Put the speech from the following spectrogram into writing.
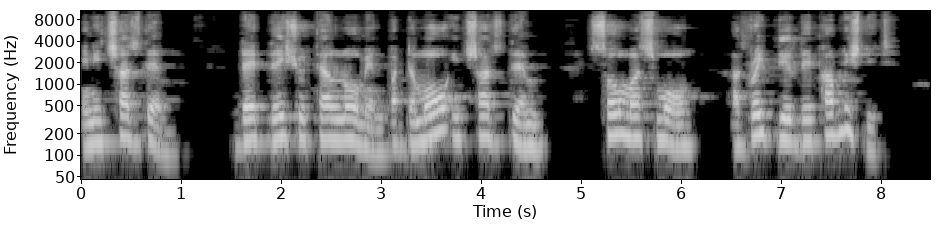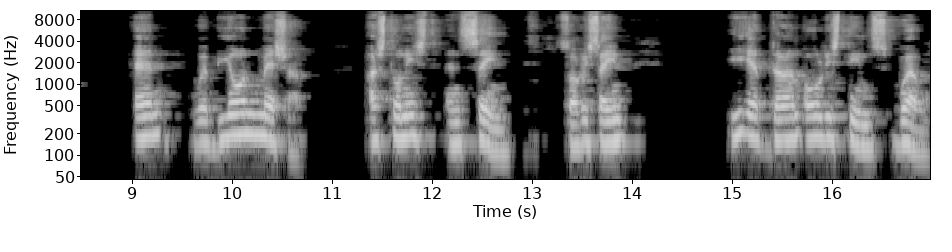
And he charged them that they should tell no man. But the more he charged them, so much more a great deal they published it, and were beyond measure astonished and saying, sorry, saying, He hath done all these things well.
